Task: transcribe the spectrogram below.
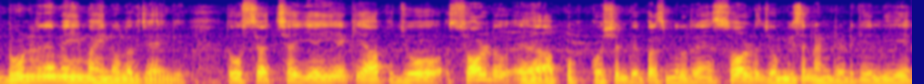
ढूँढने में ही महीनों लग जाएँगे। तो उससे अच्छा यही है कि आप जो सॉल्व आपको क्वेश्चन पेपर्स मिल रहे हैं सॉल्व जो मिशन हंड्रेड के लिए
